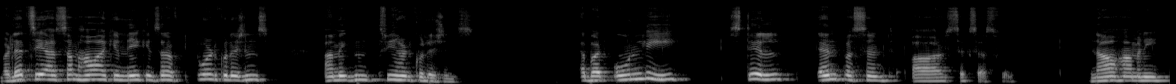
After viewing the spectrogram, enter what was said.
but let's say I, somehow I can make instead of 200 collisions, I'm making 300 collisions. But only still 10% are successful. Now how many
